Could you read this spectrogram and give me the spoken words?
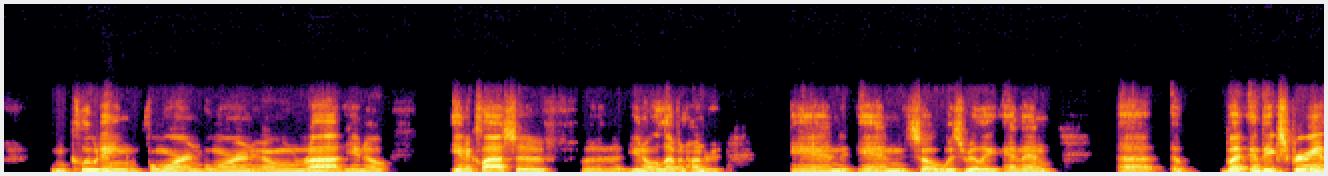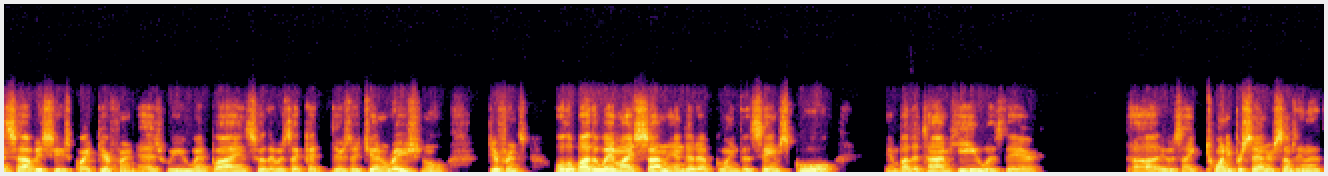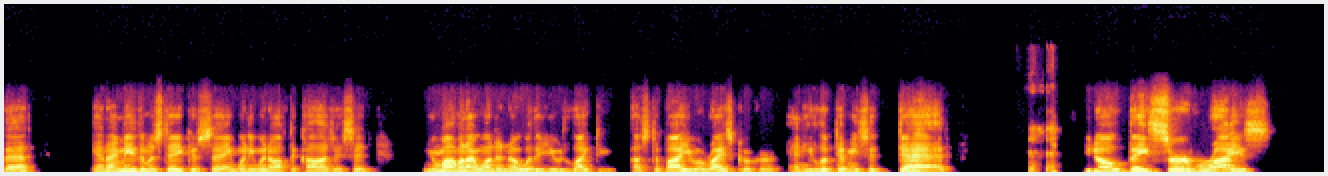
including foreign born or not, you know, in a class of uh, you know 1100 and and so it was really and then uh, but and the experience obviously is quite different as we went by and so there was like a there's a generational difference although by the way my son ended up going to the same school and by the time he was there uh, it was like 20% or something like that and i made the mistake of saying when he went off to college i said your mom and I want to know whether you'd like to, us to buy you a rice cooker. And he looked at me and said, Dad, you know, they serve rice,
